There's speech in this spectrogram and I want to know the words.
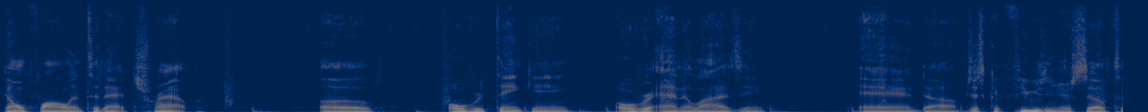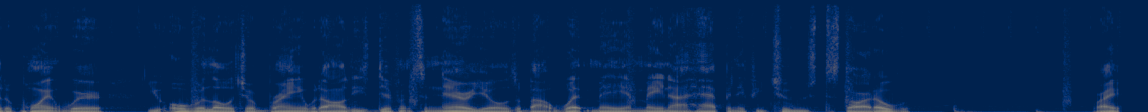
Don't fall into that trap of overthinking, overanalyzing, and uh, just confusing yourself to the point where you overload your brain with all these different scenarios about what may and may not happen if you choose to start over. Right?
